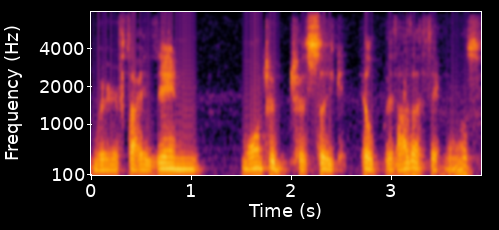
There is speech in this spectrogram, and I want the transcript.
Where if they then wanted to seek help with other things,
